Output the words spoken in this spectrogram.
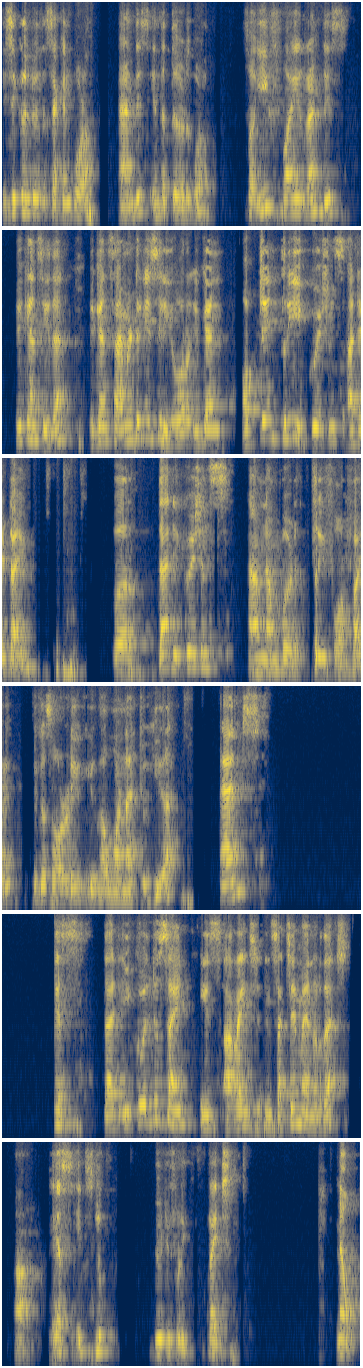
is equal to in the second column and this in the third column. So if I run this, you can see that you can simultaneously or you can obtain three equations at a time where that equations have numbered 3, 4, 5 because already you have 1 and 2 here. And yes, that equal to sign is arranged in such a manner that uh, yes, it's look beautifully, right? Now,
